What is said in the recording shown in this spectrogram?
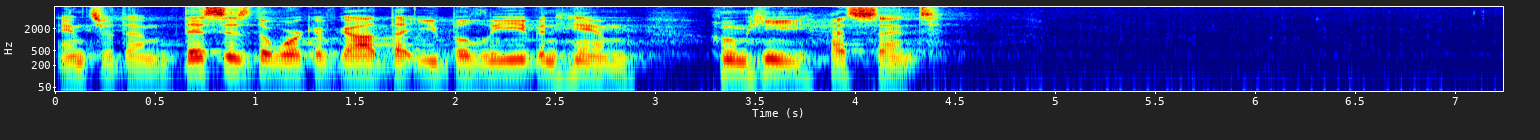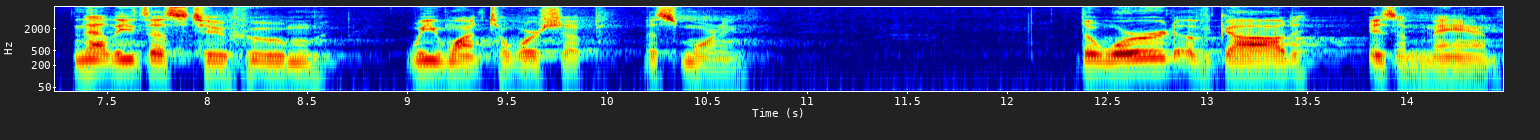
Answer them, This is the work of God, that you believe in him whom he has sent. And that leads us to whom we want to worship this morning. The Word of God is a man,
